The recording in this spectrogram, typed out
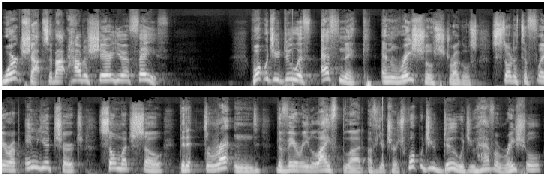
workshops about how to share your faith? What would you do if ethnic and racial struggles started to flare up in your church so much so that it threatened the very lifeblood of your church? What would you do? Would you have a racial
